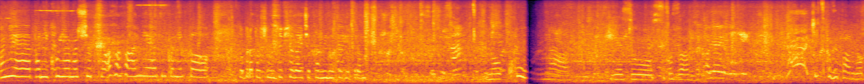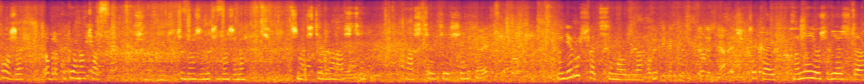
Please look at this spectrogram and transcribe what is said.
O nie, panikujemy szybko. Aha, nie, tylko nie to. Dobra, proszę ludzie, wsiadajcie pół minuty do. No kurna. Jezus, co za... Dziecko wypadło, Boże. Dobra, kupują nam czas. Czy zdążymy, czy zdążymy? 13, 12, 15, 10. No nie ruszać się można. Czekaj, no nie już wjeżdża.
